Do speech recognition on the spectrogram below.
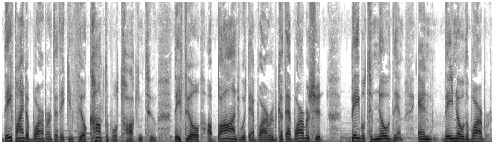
they find a barber that they can feel comfortable talking to. They feel a bond with that barber because that barber should be able to know them and they know the barber.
